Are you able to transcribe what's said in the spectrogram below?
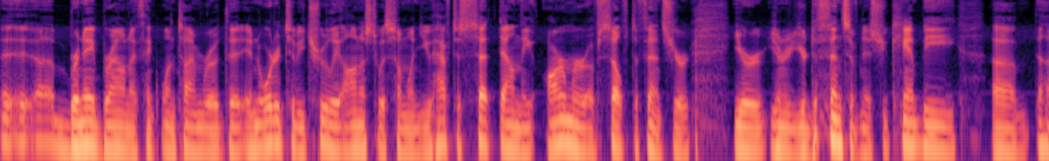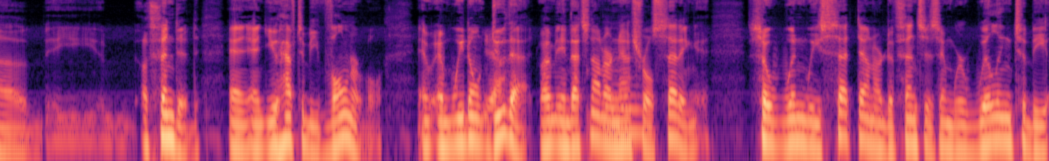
uh, uh, Brene Brown, I think, one time wrote that in order to be truly honest with someone, you have to set down the armor of self defense, your your your your defensiveness. You can't be uh, uh, offended, and, and you have to be vulnerable. And, and we don't yeah. do that. I mean, that's not our mm. natural setting. So when we set down our defenses and we're willing to be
